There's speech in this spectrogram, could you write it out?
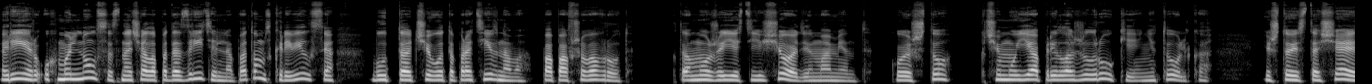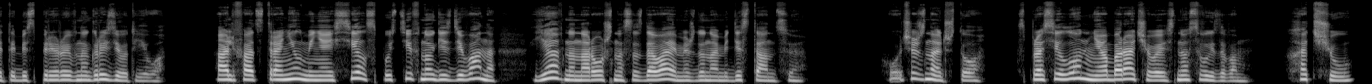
Риер ухмыльнулся сначала подозрительно, потом скривился, будто от чего-то противного, попавшего в рот. К тому же есть еще один момент. Кое-что, к чему я приложил руки, не только, и что истощает и беспрерывно грызет его. Альфа отстранил меня и сел, спустив ноги с дивана, явно нарочно создавая между нами дистанцию. «Хочешь знать, что?» — спросил он, не оборачиваясь, но с вызовом. «Хочу».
